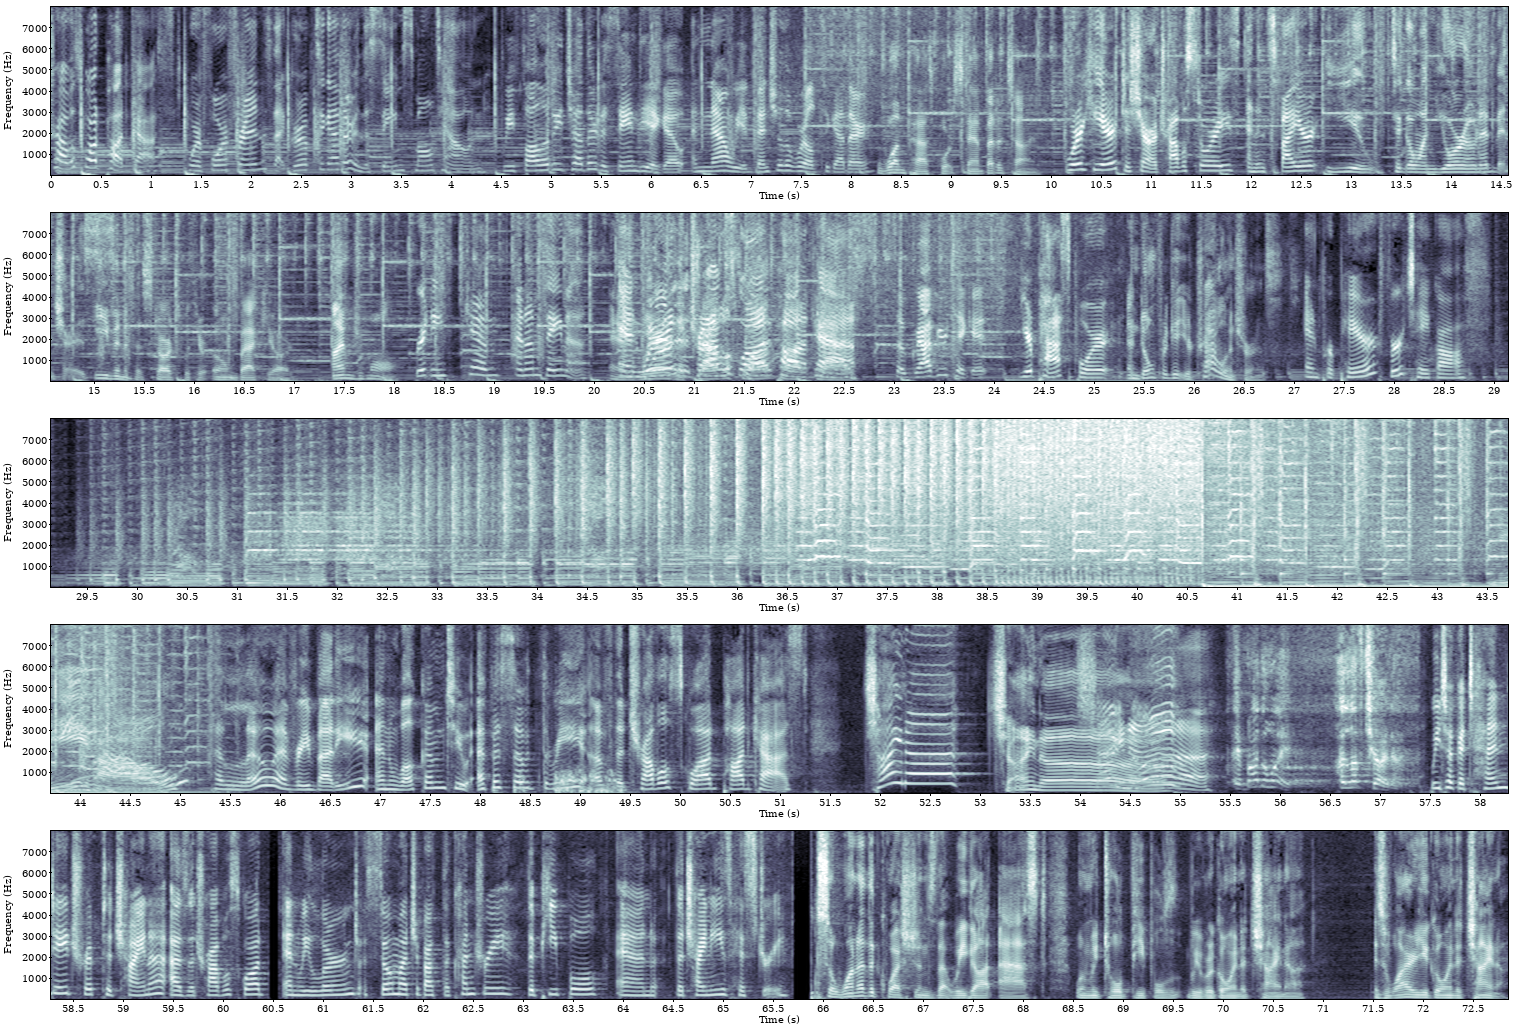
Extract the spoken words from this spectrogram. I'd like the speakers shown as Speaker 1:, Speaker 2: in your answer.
Speaker 1: Travel Squad podcast.
Speaker 2: We're four friends that grew up together in the same small town.
Speaker 3: We followed each other to San Diego, and now we adventure the world together.
Speaker 4: One passport stamp at a time.
Speaker 2: We're here to share our travel stories and inspire you to go on your own adventures.
Speaker 4: Even if it starts with your own backyard. I'm Jamal.
Speaker 1: Brittany,
Speaker 3: Kim,
Speaker 2: And I'm Zaina.
Speaker 1: and, we're the Travel Squad podcast.
Speaker 3: so grab your tickets.
Speaker 2: Your passport.
Speaker 4: And don't forget your travel insurance.
Speaker 1: And prepare for takeoff.
Speaker 4: Ni.
Speaker 3: Hello, everybody, and welcome to episode three of the Travel Squad podcast. China!
Speaker 4: China.
Speaker 3: China!
Speaker 5: Hey, by the way, I love China.
Speaker 1: We took a 10 day trip to China as a travel squad, and we learned so much about the country, the people, and the Chinese history.
Speaker 4: So, one of the questions that we got asked when we told people we were going to China is why are you going to China?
